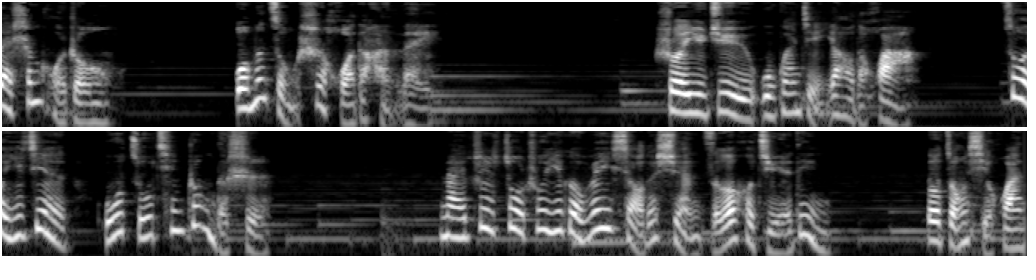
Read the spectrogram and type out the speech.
在生活中，我们总是活得很累。说一句无关紧要的话，做一件无足轻重的事，乃至做出一个微小的选择和决定，都总喜欢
